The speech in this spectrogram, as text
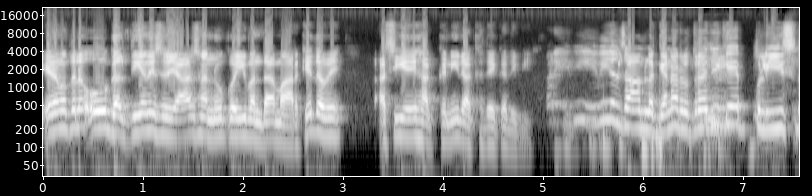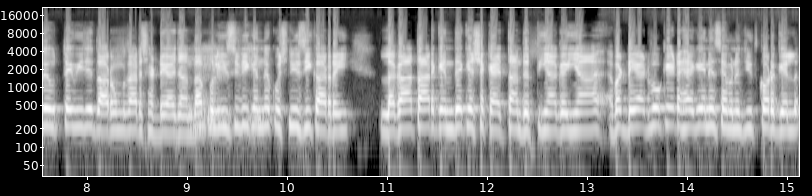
ਇਹਦਾ ਮਤਲਬ ਉਹ ਗਲਤੀਆਂ ਦੀ ਸਜ਼ਾ ਸਾਨੂੰ ਕੋਈ ਬੰਦਾ ਮਾਰ ਕੇ ਦੇਵੇ। ਅਸੀਂ ਇਹ ਹੱਕ ਨਹੀਂ ਰੱਖਦੇ ਕਦੀ ਵੀ। ਪਰ ਇਹ ਵੀ ਇਹ ਵੀ ਇਲਜ਼ਾਮ ਲੱਗਿਆ ਨਾ ਰੁਦਰਾ ਜੀ, ਕਿ ਪੁਲਿਸ ਦੇ ਉੱਤੇ ਵੀ ਜੇ ਦਾਰੂਮਦਾਰ ਛੱਡਿਆ ਜਾਂਦਾ, ਪੁਲਿਸ ਵੀ ਕਹਿੰਦੇ ਕੁਝ ਨਹੀਂ ਸੀ ਕਰ ਰਹੀ। ਲਗਾਤਾਰ ਕਹਿੰਦੇ ਕਿ ਸ਼ਿਕਾਇਤਾਂ ਦਿੱਤੀਆਂ ਗਈਆਂ। ਵੱਡੇ ਐਡਵੋਕੇਟ ਹੈਗੇ ਨੇ ਸਿਮਰਨਜੀਤ ਕੌਰ ਗਿੱਲ।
